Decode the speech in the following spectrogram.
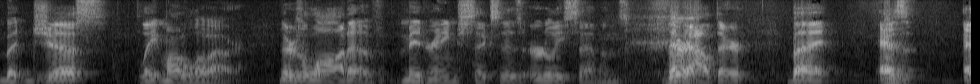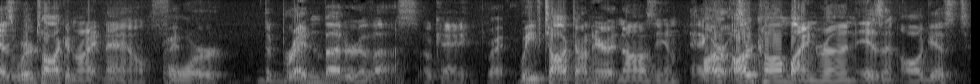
but just late model low hour. There's a lot of mid range sixes, early sevens. They're out there, but as as we're talking right now for the bread and butter of us, okay? Right. We've talked on here at nauseum. Our our combine run isn't August.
